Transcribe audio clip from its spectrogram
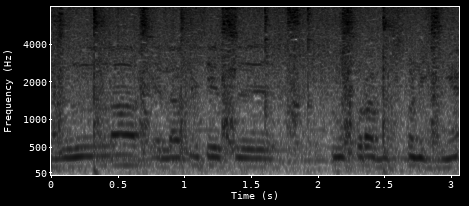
நல்லா எல்லாத்தையும் சேர்த்து சூப்பராக மிக்ஸ் பண்ணிக்கோங்க.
